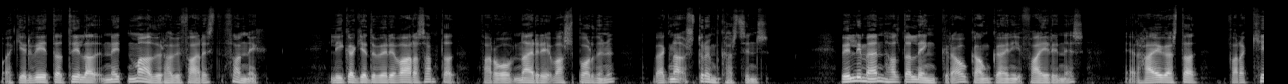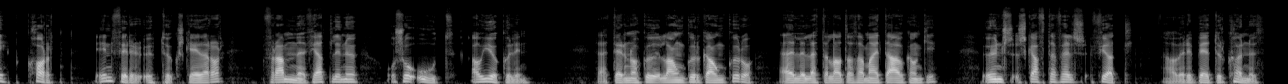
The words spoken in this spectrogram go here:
og ekki er vita til að neitt maður hafi farist þannig. Líka getur verið varasamt að fara of næri vassborðinu vegna strömkastsins. Vilji menn halda lengra og ganga inn í færines er hægast að fara kipp korn inn fyrir upptök skeiðarár, fram með fjallinu og svo út á jökulinn. Þetta er nokkuð langur gangur og eðlilegt að láta það mæta afgangi. Uns skaftafells fjöll hafa verið betur könnuð.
